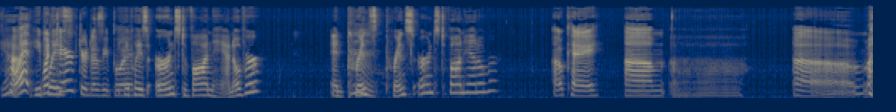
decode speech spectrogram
Yeah, What? he what plays- character does he play? He plays Ernst von Hanover and Prince Prince Ernst von Hanover. Okay. Um. Uh, Um.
